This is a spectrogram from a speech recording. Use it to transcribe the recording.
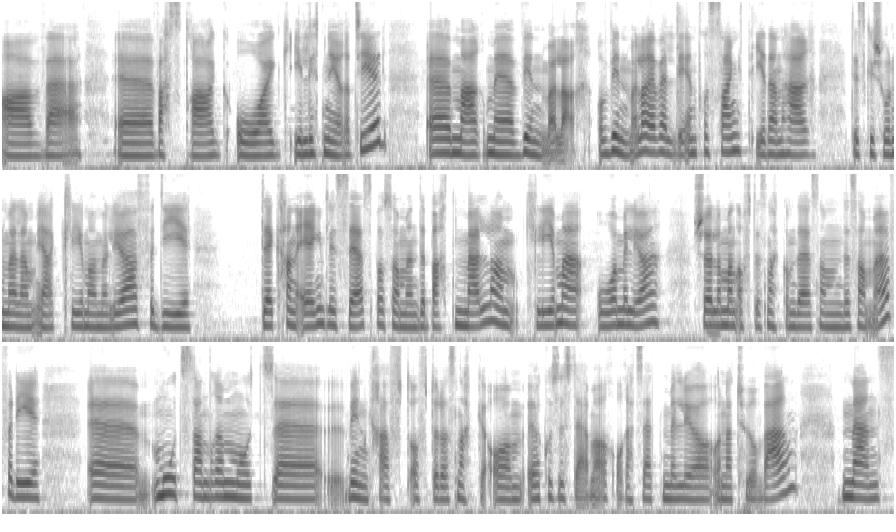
av eh, vassdrag og i litt nyere tid eh, mer med vindmøller. Og vindmøller er veldig interessant i denne diskusjonen mellom ja, klima og miljø, fordi det kan egentlig ses på som en debatt mellom klima og miljø, selv om man ofte snakker om det som det samme. Fordi eh, motstandere mot eh, vindkraft ofte da snakker om økosystemer og rett og slett miljø- og naturvern, mens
